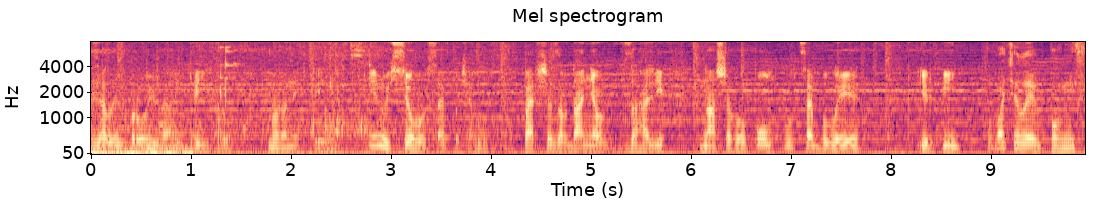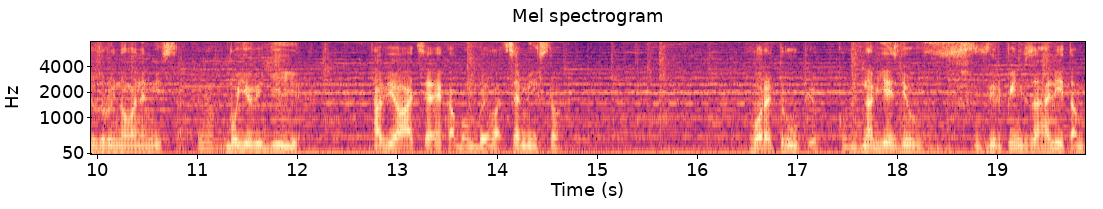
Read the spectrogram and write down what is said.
взяли зброю да, і приїхали боронити Київ. І ну, з цього все почалося. Перше завдання взагалі нашого полку це були Ірпінь. Побачили повністю зруйноване місце, е, бойові дії, авіація, яка бомбила це місто. Горе трупів. На в'їзді в в Ірпінь взагалі там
